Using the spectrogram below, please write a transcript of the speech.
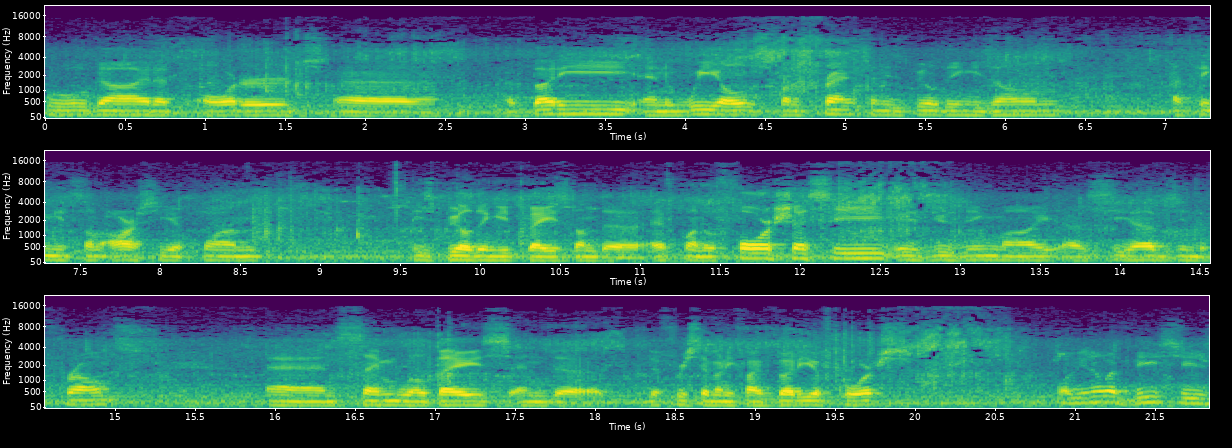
cool guy that ordered uh, a body and wheels from France and is building his own. I think it's on RCF1. He's building it based on the F104 chassis. He's using my uh, C-hubs in the front and same wheelbase and uh, the 375 body, of course. Well, you know what? This is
